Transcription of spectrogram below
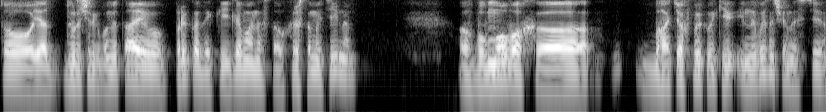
то я дуже чітко пам'ятаю приклад, який для мене став хрестоматійним. В умовах е, багатьох викликів і невизначеності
